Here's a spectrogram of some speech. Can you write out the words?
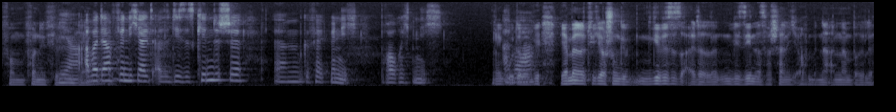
vom, von den Filmen. Ja, aber da finde ich halt, also dieses Kindische ähm, gefällt mir nicht. Brauche ich nicht. Ja gut, Aber- aber, wir, wir haben ja natürlich auch schon ein gewisses Alter. also Wir sehen das wahrscheinlich auch mit einer anderen Brille.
